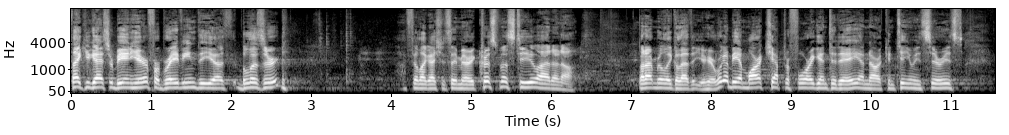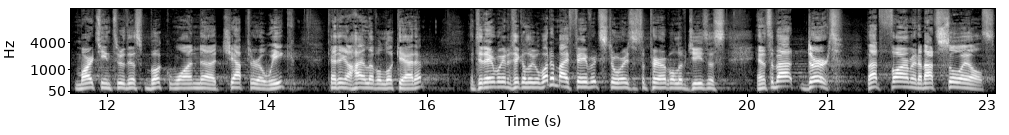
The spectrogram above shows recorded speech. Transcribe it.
Thank you guys for being here, for braving the uh, blizzard. I feel like I should say Merry Christmas to you. I don't know. But I'm really glad that you're here. We're going to be in Mark chapter 4 again today in our continuing series, marching through this book one uh, chapter a week, kind of take a high level look at it. And today we're going to take a look at one of my favorite stories. It's the parable of Jesus, and it's about dirt, about farming, about soils.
